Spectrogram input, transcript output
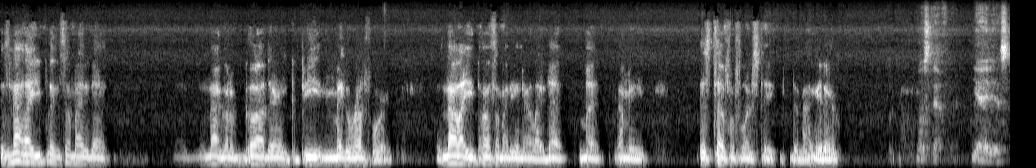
it's not like you're putting somebody that not going to go out there and compete and make a run for it. It's not like you're throwing somebody in there like that. But I mean, it's tough for Florida State to not get in. Most definitely, yeah, it is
